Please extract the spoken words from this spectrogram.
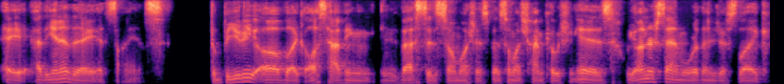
hey, at the end of the day, it's science the beauty of like us having invested so much and spent so much time coaching is we understand more than just like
